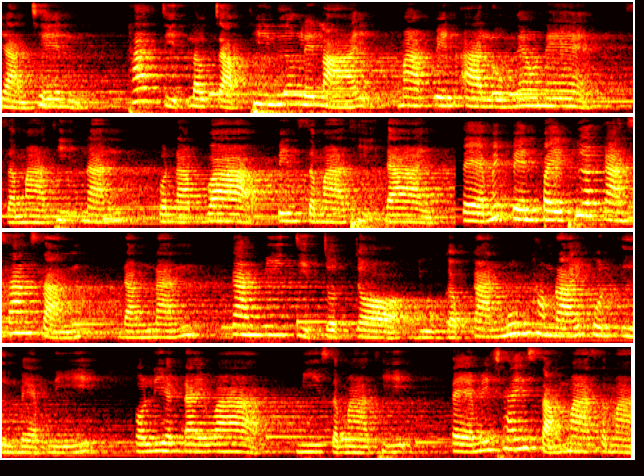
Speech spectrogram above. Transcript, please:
อย่างเช่น ถ้าจิตเราจับที่เรื่องหลายๆ มาเป็นอารมณ์แน่วแน่ สมาธินั้นก็นับว่าเป็นสมาธิได้ แต่ไม่เป็นไปเพื่อการสร้างสรรค์ ดังนั้นการมีจิตจดจ่ออยู่กับการมุ่งทำร้ายคนอื่นแบบนี้ ก็เรียกได้ว่า มีสมาธิ แต่ไม่ใช่สัมมาสมา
